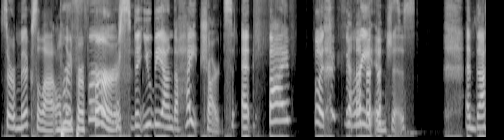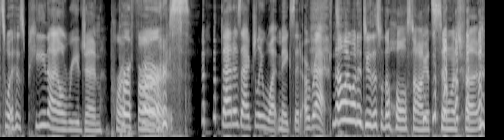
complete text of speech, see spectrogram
Sir Mix-a-Lot only prefers. that you be on the height charts at five foot three inches. And that's what his penile region Prefers. prefers. that is actually what makes it erect. Now I want to do this with the whole song. It's so much fun.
